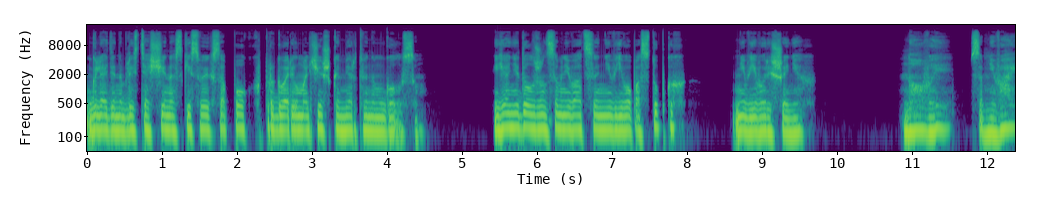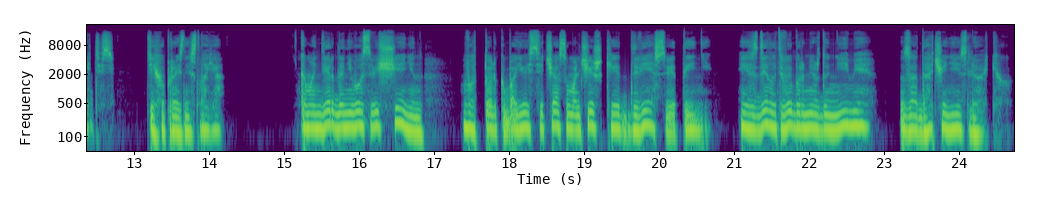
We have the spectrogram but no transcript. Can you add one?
глядя на блестящие носки своих сапог, проговорил мальчишка мертвенным голосом. «Я не должен сомневаться ни в его поступках, ни в его решениях». «Но вы сомневаетесь?» — тихо произнесла я. «Командир для него священен, вот только, боюсь, сейчас у мальчишки две святыни, и сделать выбор между ними — задача не из лёгких.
